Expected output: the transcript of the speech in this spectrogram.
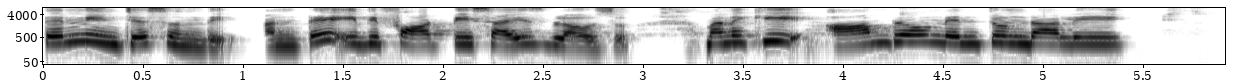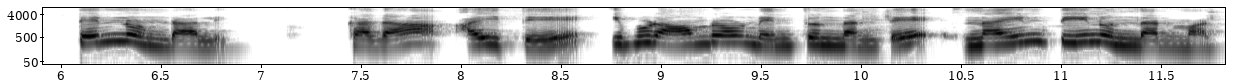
టెన్ ఇంచెస్ ఉంది. అంటే ఇది ఫార్టీ సైజ్ బ్లౌజ్. మనకి ఆమ్ రౌండ్ ఎంత ఉండాలి టెన్ ఉండాలి కదా? అయితే ఇప్పుడు ఆమ్ రౌండ్ ఎంత ఉందంటే నైన్టీన్ ఉందన్నమాట.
